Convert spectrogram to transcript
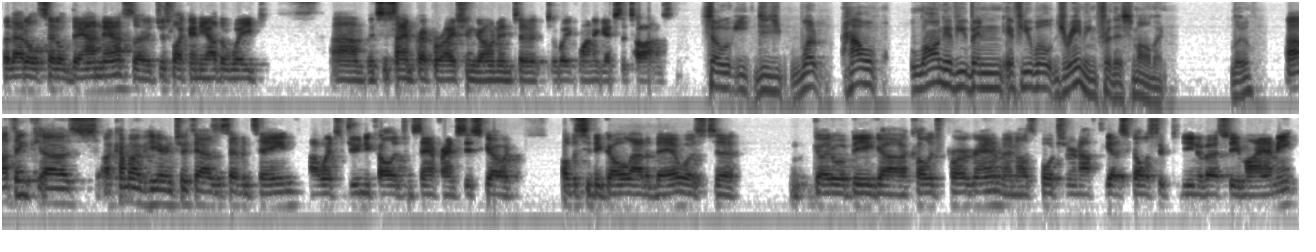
but that all settled down now. So just like any other week, um, it's the same preparation going into to week one against the Titans. So, did you, what? How long have you been, if you will, dreaming for this moment, Lou? Uh, I think uh, I come over here in 2017. I went to junior college in San Francisco, and obviously the goal out of there was to go to a big uh, college program, and I was fortunate enough to get a scholarship to the University of Miami.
